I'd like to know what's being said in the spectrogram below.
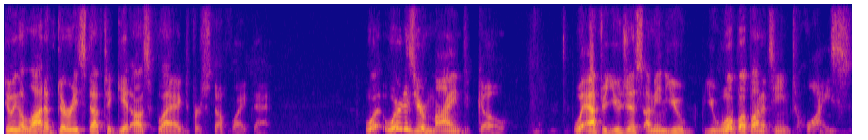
doing a lot of dirty stuff to get us flagged for stuff like that. What where does your mind go? Well, after you just I mean you you whoop up on a team twice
